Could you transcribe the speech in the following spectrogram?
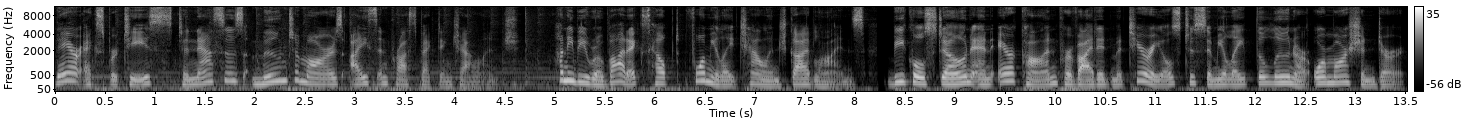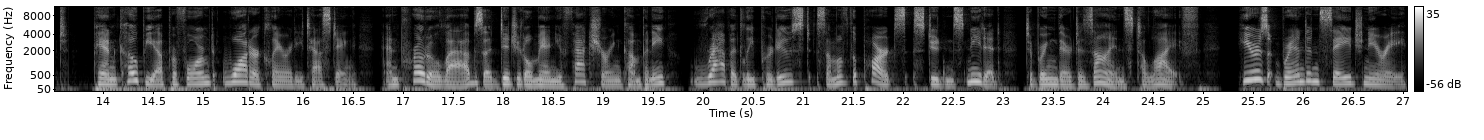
their expertise to NASA's Moon to Mars Ice and Prospecting Challenge. Honeybee Robotics helped formulate challenge guidelines. Beaklestone and Aircon provided materials to simulate the lunar or Martian dirt. Pancopia performed water clarity testing, and Proto Labs, a digital manufacturing company, rapidly produced some of the parts students needed to bring their designs to life. Here's Brandon Sage Neary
